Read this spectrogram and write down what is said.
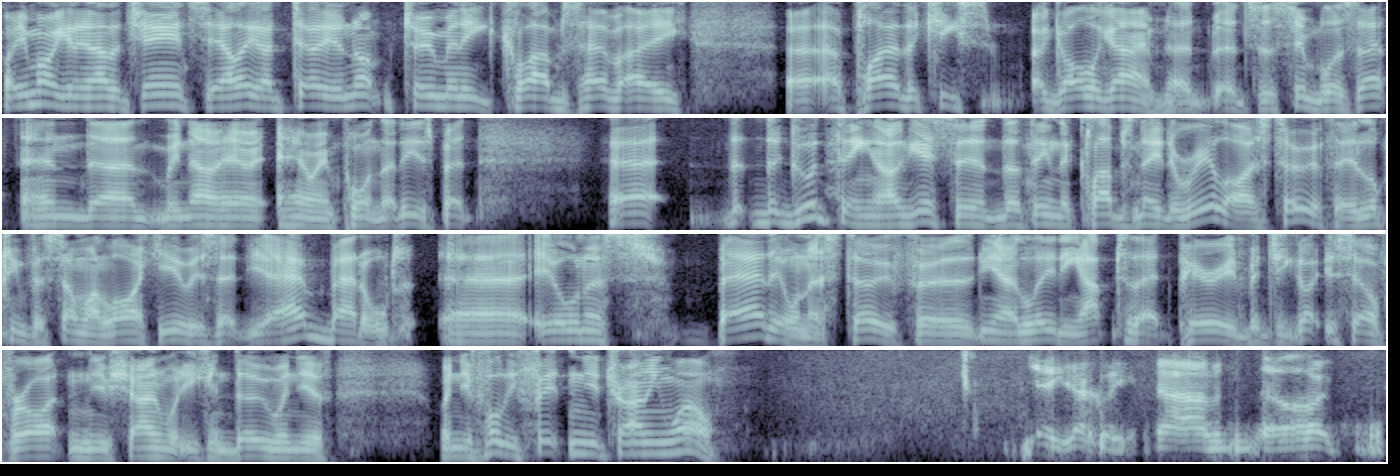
Well, you might get another chance, Ali. I tell you, not too many clubs have a a player that kicks a goal a game. It's as simple as that, and uh, we know how, how important that is. But uh, the, the good thing, I guess, the, the thing the clubs need to realise too, if they're looking for someone like you, is that you have battled uh, illness, bad illness too, for you know leading up to that period. But you got yourself right, and you've shown what you can do when you've when you're fully fit and you're training well. Yeah, exactly. Um, I hope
